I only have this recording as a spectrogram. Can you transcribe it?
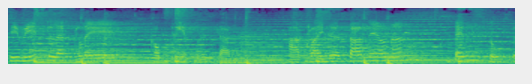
ชีวิตและเพลงเขาเปรียบเหมือนกัน หากใครเดินตามแนวนั้น เป็นสุขเอ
